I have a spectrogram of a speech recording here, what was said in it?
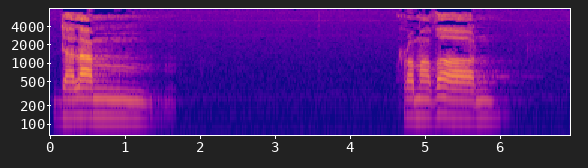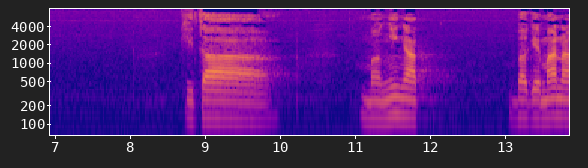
Dalam Ramadan kita mengingat bagaimana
